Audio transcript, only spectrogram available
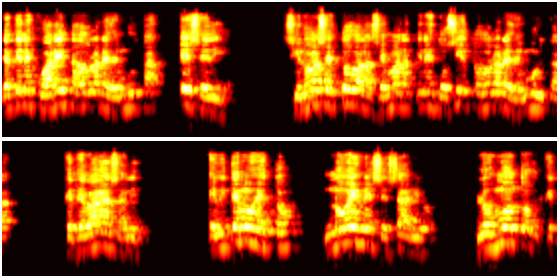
ya tienes 40 dólares de multa ese día. Si lo haces toda la semana, tienes 200 dólares de multa que te van a salir. Evitemos esto, no es necesario. Los montos que,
